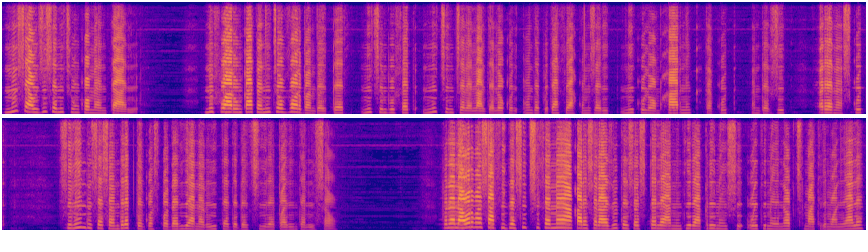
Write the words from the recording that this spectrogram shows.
Nu se auzise niciun comentariu. Nu fu aruncată nicio vorbă în doi peri, nici în bufet, nici în celelalte locuri unde putea fi acum zărit micul om harnic, tăcut, îndrăjit, renăscut, silindu-se să îndrepte gospodăria năruită de bețire părintelui său. Până la urmă s-ar fi găsit și femeia care să-l ajute să spele amintirea primei și ultimei nopți matrimoniale,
